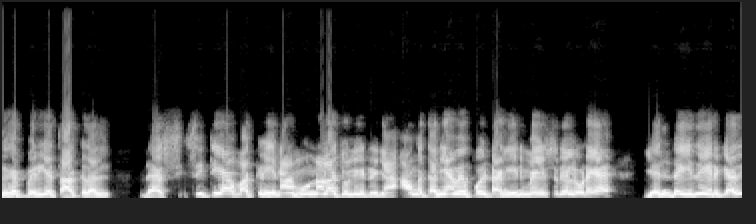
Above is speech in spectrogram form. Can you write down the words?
மிகப்பெரிய தாக்குதல். த சிட்டி ஆஃப் அக்ரி நான் மூணு நாளாக சொல்லிக்கிட்டு இருக்கேன். அவங்க தனியாகவே போயிட்டாங்க. இனிமேல் இஸ்ரேலுடைய எந்த இதுவும் இருக்காது.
